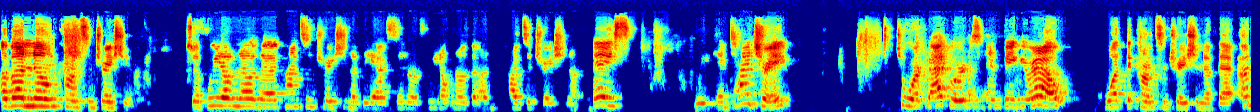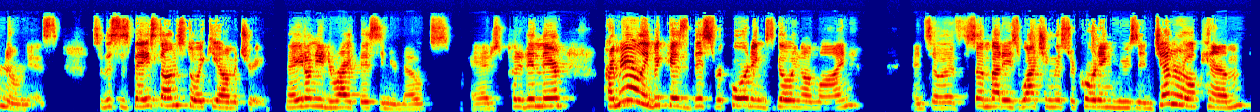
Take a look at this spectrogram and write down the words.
of unknown concentration. So if we don't know the concentration of the acid or if we don't know the concentration of the base, we can titrate to work backwards and figure out what the concentration of that unknown is. So this is based on stoichiometry. Now you don't need to write this in your notes. Okay, I just put it in there primarily because this recording is going online. And so if somebody's watching this recording who's in general chem,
